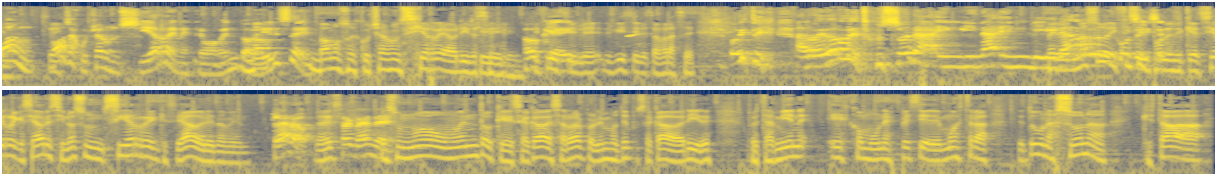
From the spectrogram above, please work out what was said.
Juan, Sí. ¿vamos a escuchar un cierre en este momento? Va- ¿Abrirse? Vamos a escuchar un cierre abrirse. Sí. Difícil, difícil esa frase. Hoy estoy alrededor de tu zona inguina, inglinar. Pero no solo ¿cómo se difícil por el que cierre que se abre, sino es un cierre que se abre también. Claro, exactamente. Es un nuevo momento que se acaba de cerrar, pero al mismo tiempo se acaba de abrir. ¿eh? Pero también es como una especie de muestra de toda una zona que estaba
